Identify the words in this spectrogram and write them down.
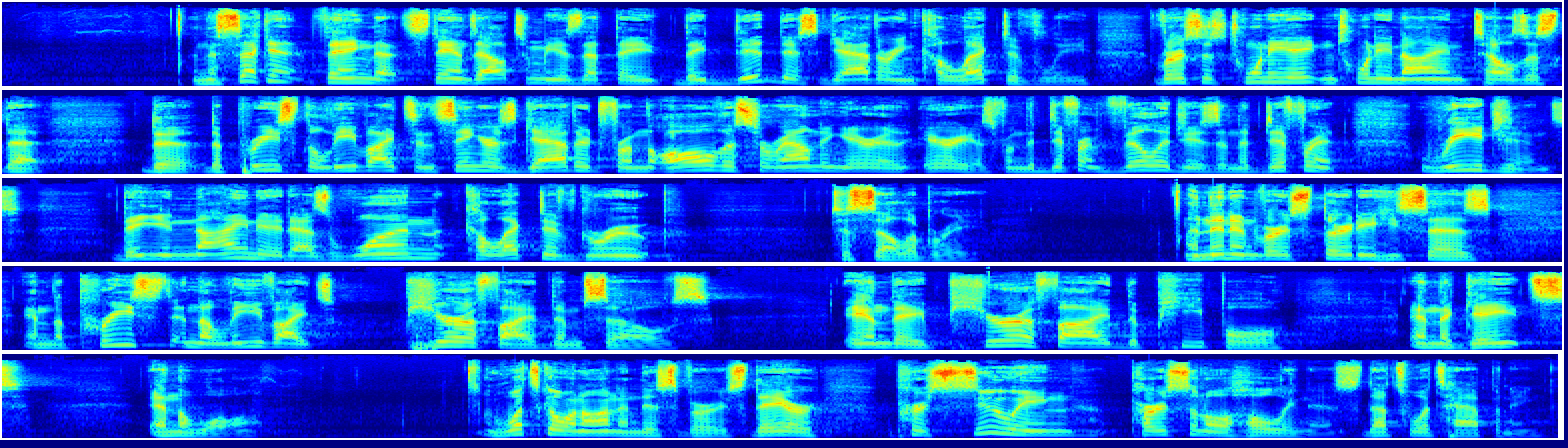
And the second thing that stands out to me is that they, they did this gathering collectively. Verses 28 and 29 tells us that the, the priests, the Levites, and singers gathered from all the surrounding area, areas, from the different villages and the different regions. They united as one collective group to celebrate. And then in verse 30, he says, And the priests and the Levites purified themselves, and they purified the people and the gates and the wall. What's going on in this verse? They are pursuing personal holiness. That's what's happening.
